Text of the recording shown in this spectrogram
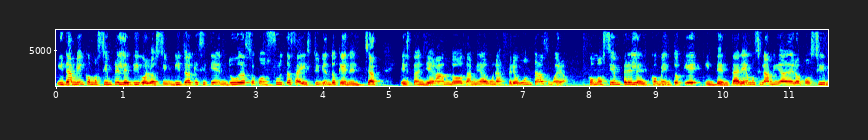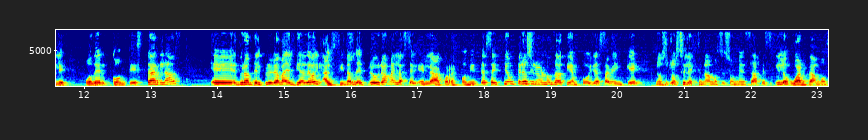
y también, como siempre les digo, los invito a que si tienen dudas o consultas, ahí estoy viendo que en el chat están llegando también algunas preguntas. Bueno, como siempre les comento que intentaremos en la medida de lo posible poder contestarlas eh, durante el programa del día de hoy, al final del programa, en la, en la correspondiente sección, pero si no nos da tiempo, ya saben que nosotros seleccionamos esos mensajes y los guardamos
